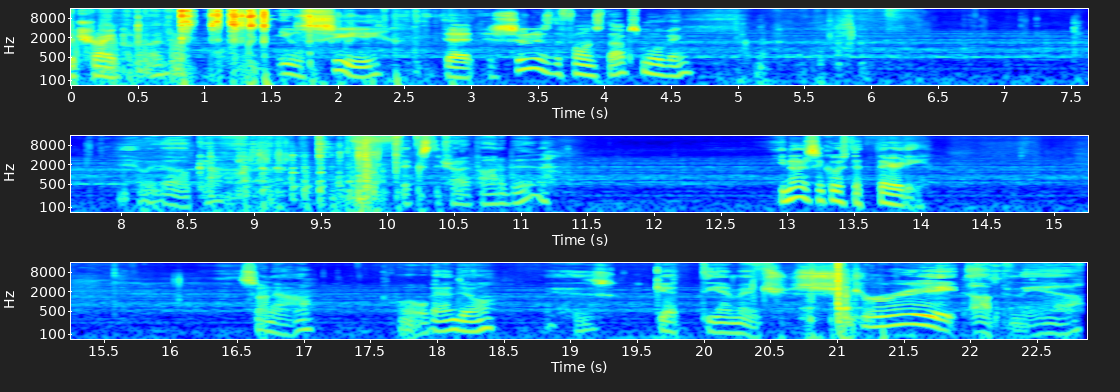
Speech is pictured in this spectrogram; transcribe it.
the tripod, you'll see that as soon as the phone stops moving, there we go, come on, fix the tripod a bit. You notice it goes to 30. So now, what we're gonna do is get the image straight up in the air.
